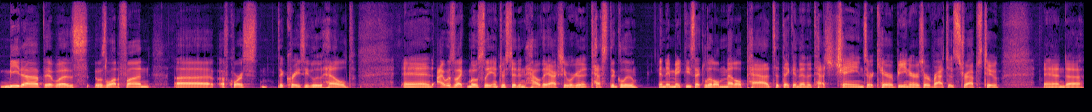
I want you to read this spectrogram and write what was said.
meetup. It was it was a lot of fun. Uh, of course, the Krazy Glue held, and I was like mostly interested in how they actually were going to test the glue. And they make these like little metal pads that they can then attach chains or carabiners or ratchet straps to. And uh,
